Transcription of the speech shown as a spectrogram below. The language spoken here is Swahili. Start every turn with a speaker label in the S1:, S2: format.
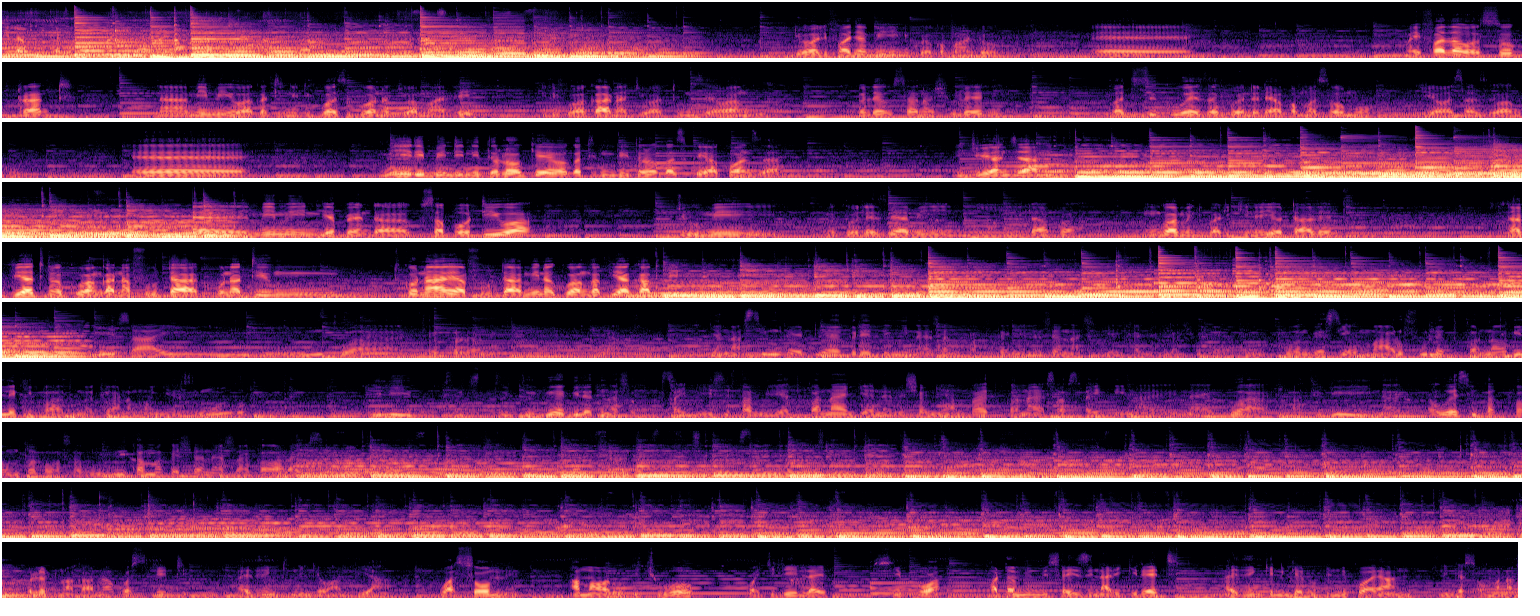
S1: kila mtu ndio walifanya mimi nikuwe komando. Eh, my father was so drunk na mimi wakati nilikuwa sikuwa najua madhi, nilikuwa kaa najua tu mzee wangu Kuelewa sana shuleni, but sikuweza kuendelea kwa masomo juu ya wazazi wangu. Eh, mi ilibindi nitoroke. Wakati nilitoroka siku ya kwanza ni juu ya njaa. Eh, mimi ningependa kusapotiwa juu mi nimekuelezea mi ni lapa, Mungu amenibariki na hiyo talent, na pia tunakuanga na futa. Kuna timu tuko nayo ya futa, mi nakuanga pia captain.
S2: Ready everything inaweza nikakutengenezea na sijaikanyanga shule ya kuongezea umaarufu ule tukanao, ile kipawa tumepewa na Mwenyezi Mungu ili tu- tu- tujue vile tunaweza tukasaidia hizi familia tukanaye generation ambayo tukanaye sasa hivi ina- inayokuwa hatujui, awezi ukatupa mtoto kwa sababu hujui kama kesho anaweza akawa rais.
S3: Tunakaa nao kwa street, I think ningewaambia wasome ama warudi chuo kwa ajili life si poa. Hata mimi saizi na regret. I think ningerudi nikuwa young, ningesoma na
